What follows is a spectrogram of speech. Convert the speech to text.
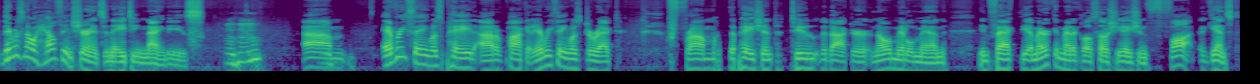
there was no health insurance in the 1890s. hmm Um, everything was paid out of pocket. Everything was direct from the patient to the doctor. No middlemen. In fact, the American Medical Association fought against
